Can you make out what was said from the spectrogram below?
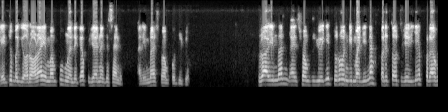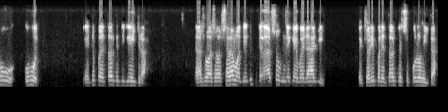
Iaitu bagi orang-orang yang mampu mengadakan perjalanan ke sana. Al-Imran 97. Surah Al-Imran ayat 97 ini turun di Madinah pada tahun terjadinya perang Uhud. Iaitu pada tahun ketiga hijrah. Dan Rasulullah SAW waktu itu tidak langsung menaikkan ibadah haji. Kecuali pada tahun ke-10 hijrah.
